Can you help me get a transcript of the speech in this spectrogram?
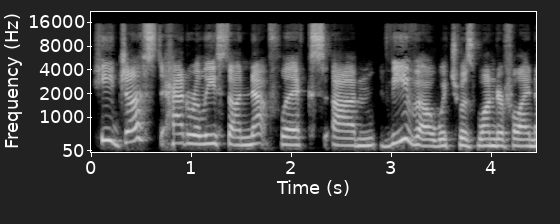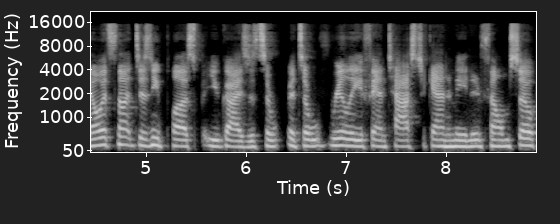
he just had released on Netflix um, Vivo, which was wonderful. I know it's not Disney Plus, but you guys, it's a it's a really fantastic animated film. So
